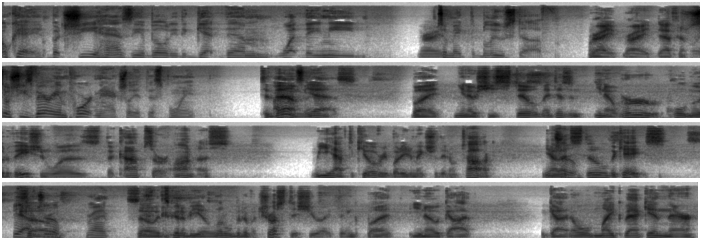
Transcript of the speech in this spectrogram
okay, but she has the ability to get them what they need Right. to make the blue stuff. Right, right, definitely. So she's very important actually at this point. to them, yes. But, you know, she's still that doesn't you know, her whole motivation was the cops are on us. We have to kill everybody to make sure they don't talk. You know, True. that's still the case. Yeah, So- true. Right. So it's going to be a little bit of a trust issue, I think. But you know, got got old Mike back in there.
